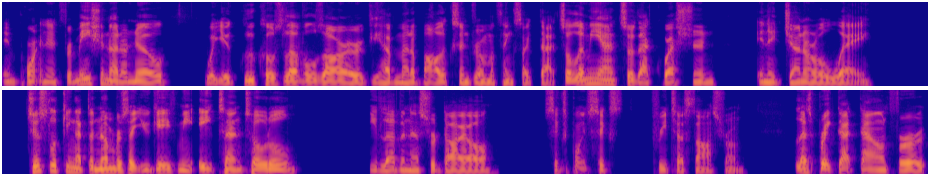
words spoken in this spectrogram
important information. I don't know what your glucose levels are or if you have metabolic syndrome or things like that. So let me answer that question in a general way. Just looking at the numbers that you gave me 810 total, 11 estradiol, 6.6 free testosterone. Let's break that down for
